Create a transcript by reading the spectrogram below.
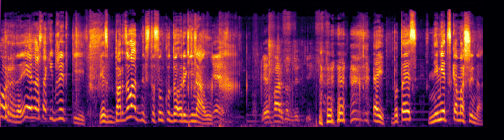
Kurde, nie jest aż taki brzydki. Jest bardzo ładny w stosunku do oryginału. Jest. Jest bardzo brzydki. Ej, bo to jest niemiecka maszyna.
